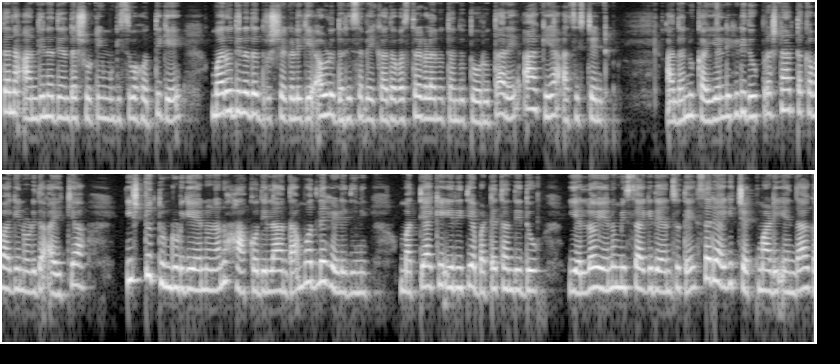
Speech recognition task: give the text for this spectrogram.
ತನ್ನ ಅಂದಿನ ದಿನದ ಶೂಟಿಂಗ್ ಮುಗಿಸುವ ಹೊತ್ತಿಗೆ ಮರುದಿನದ ದೃಶ್ಯಗಳಿಗೆ ಅವಳು ಧರಿಸಬೇಕಾದ ವಸ್ತ್ರಗಳನ್ನು ತಂದು ತೋರುತ್ತಾರೆ ಆಕೆಯ ಅಸಿಸ್ಟೆಂಟ್. ಅದನ್ನು ಕೈಯಲ್ಲಿ ಹಿಡಿದು ಪ್ರಶ್ನಾರ್ಥಕವಾಗಿ ನೋಡಿದ ಐಕ್ಯ, ಇಷ್ಟು ತುಂಡುಡುಗೆಯನ್ನು ನಾನು ಹಾಕೋದಿಲ್ಲ ಅಂತ ಮೊದಲೇ ಹೇಳಿದ್ದೀನಿ ಮತ್ತ್ಯಾಕೆ ಈ ರೀತಿಯ ಬಟ್ಟೆ ತಂದಿದ್ದು? ಎಲ್ಲೋ ಏನೋ ಮಿಸ್ ಆಗಿದೆ ಅನಿಸುತ್ತೆ, ಸರಿಯಾಗಿ ಚೆಕ್ ಮಾಡಿ ಎಂದಾಗ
